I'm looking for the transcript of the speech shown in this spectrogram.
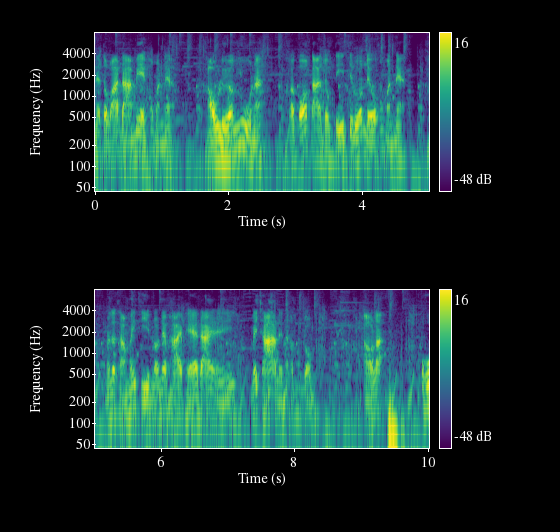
นะแต่ว่าดาเมจของมันเนี่ย เอาเหลืองอยู่นะ แล้วก็การโจมตีที่รวดเร็วของมันเนี่ย มันจะทำให้ทีมเราเนี่ยพ่ายแพ้ได้ในไม่ช้าเลยนะครับผู้ชม เอาละโอ้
